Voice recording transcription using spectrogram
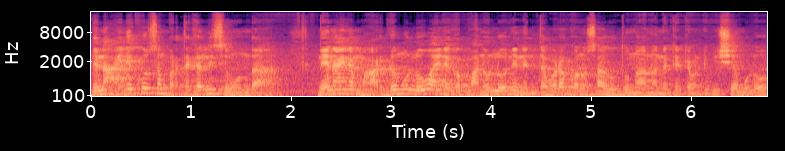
నేను ఆయన కోసం బ్రతకలిసి ఉందా నేను ఆయన మార్గములో ఆయన యొక్క పనుల్లో నేను ఎంతవరకు కొనసాగుతున్నాను అనేటటువంటి విషయములో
